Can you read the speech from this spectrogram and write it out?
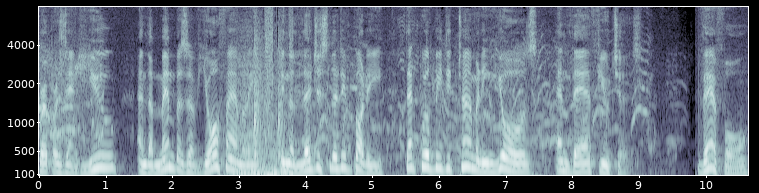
represent you and the members of your family in the legislative body that will be determining yours and their futures. Therefore,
